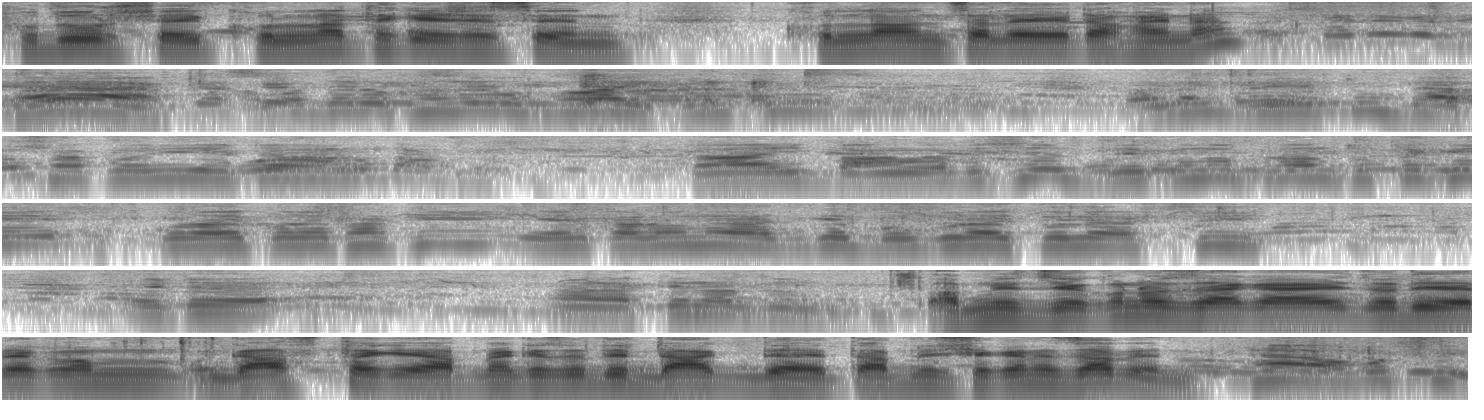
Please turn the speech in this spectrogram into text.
সুদূর সেই খুলনা থেকে এসেছেন। খুলনা অঞ্চলে এটা হয় না? হ্যাঁ আমাদের ওখানেও হয়, কিন্তু আমি যেহেতু ব্যবসা করি এটা, তাই বাংলাদেশের যে কোনো প্রান্ত থেকে ক্রয় করে থাকি। এর কারণে আজকে বগুড়ায় চলে আসছি। এটা আপনি যে কোনো জায়গায় যদি এরকম গাছ থাকে আপনাকে যদি ডাক দেয় তা আপনি সেখানে যাবেন? হ্যাঁ অবশ্যই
